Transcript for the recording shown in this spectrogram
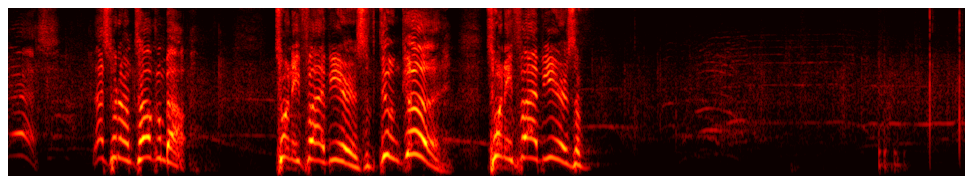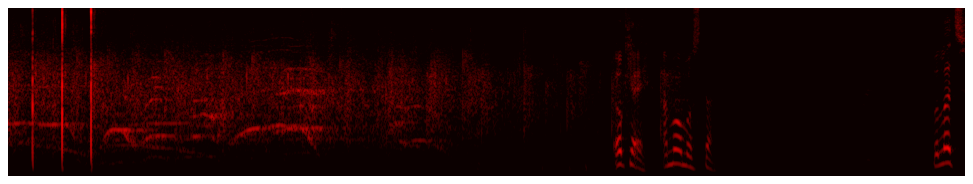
yes, that's what I'm talking about. 25 years of doing good, 25 years of almost done. But let's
